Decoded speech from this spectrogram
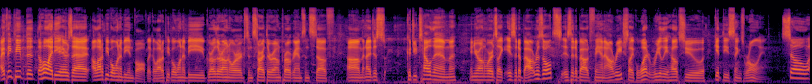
I think the, the whole idea here is that a lot of people want to be involved. Like a lot of people want to be grow their own orgs and start their own programs and stuff. Um, and I just could you tell them in your own words like is it about results? Is it about fan outreach? Like what really helps you get these things rolling? So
